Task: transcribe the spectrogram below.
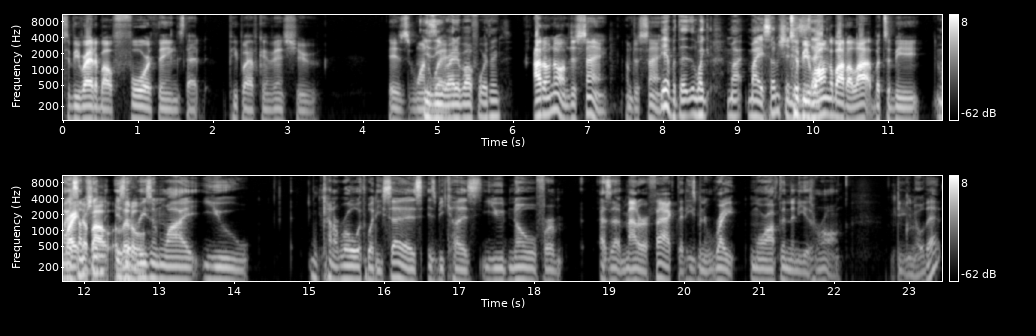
to be right about four things that people have convinced you is one Is way. he right about four things? I don't know. I'm just saying. I'm just saying. Yeah, but that, like my my assumption to is be that wrong about a lot, but to be My right assumption about a is little. the reason why you kind of roll with what he says is because you know for as a matter of fact that he's been right more often than he is wrong. Do you know that?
